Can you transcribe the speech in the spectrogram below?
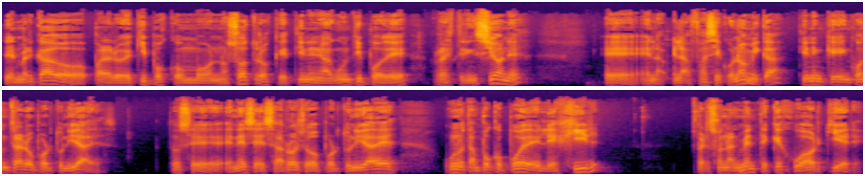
el mercado para los equipos como nosotros que tienen algún tipo de restricciones eh, en, la, en la fase económica tienen que encontrar oportunidades. Entonces, en ese desarrollo de oportunidades, uno tampoco puede elegir personalmente qué jugador quiere.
